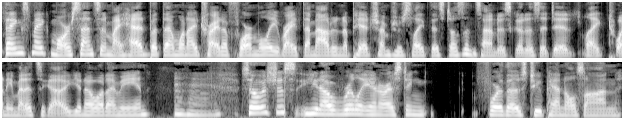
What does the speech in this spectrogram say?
things make more sense in my head. But then when I try to formally write them out in a pitch, I'm just like, this doesn't sound as good as it did like 20 minutes ago. You know what I mean? Mm-hmm. So it's just, you know, really interesting for those two panels on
